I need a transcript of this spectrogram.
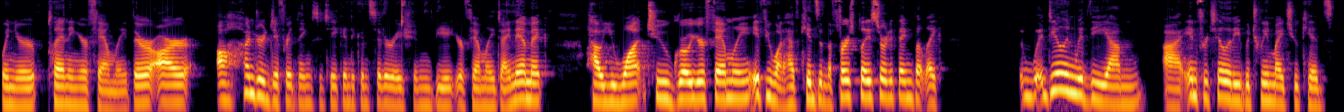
when you're planning your family. There are a hundred different things to take into consideration, be it your family dynamic, how you want to grow your family, if you want to have kids in the first place, sort of thing. But like w- dealing with the um, uh, infertility between my two kids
